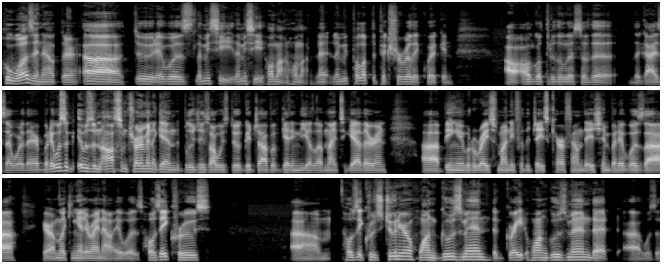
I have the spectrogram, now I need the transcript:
Who wasn't out there? Uh, dude, it was. Let me see. Let me see. Hold on, hold on. Let, let me pull up the picture really quick, and I'll, I'll go through the list of the the guys that were there. But it was a, it was an awesome tournament. Again, the Blue Jays always do a good job of getting the alumni together and uh, being able to raise money for the Jays Care Foundation. But it was uh, here. I'm looking at it right now. It was Jose Cruz, um, Jose Cruz Jr., Juan Guzman, the great Juan Guzman that uh, was a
